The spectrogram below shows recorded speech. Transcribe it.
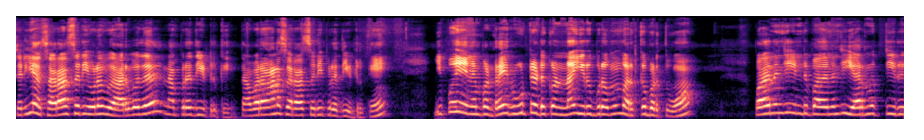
சரியா? சராசரி எவ்வளவு? அறுபதை நான் பிரதிட்டுருக்கேன் தவறான சராசரி பிரதிட்டுருக்கேன் இப்போ என்ன பண்ணுறேன் ரூட் எடுக்கணும்னா இருபுறமும் வர்க்கப்படுத்துவோம். பதினஞ்சு இன்ட்டு பதினஞ்சு இரநூத்தி இரு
